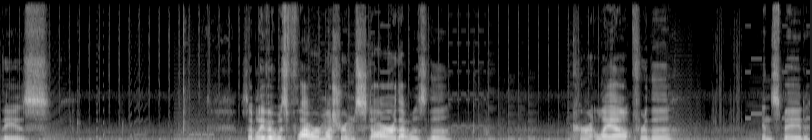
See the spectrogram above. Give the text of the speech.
Of these. So I believe it was Flower Mushroom Star. That was the current layout for the N-Spade.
